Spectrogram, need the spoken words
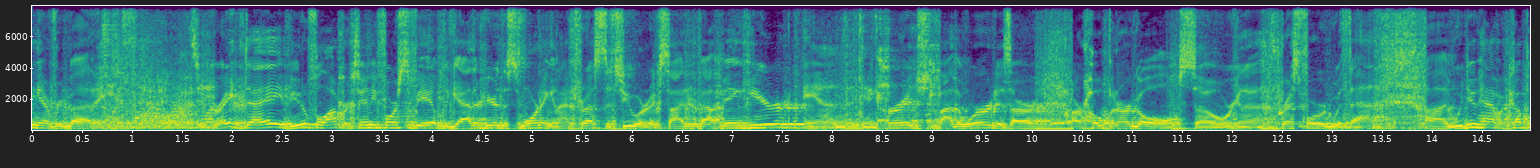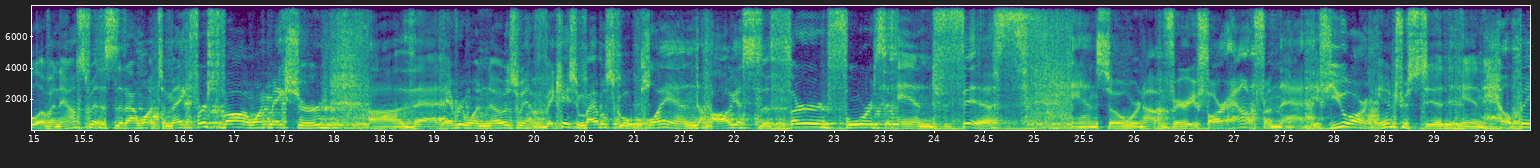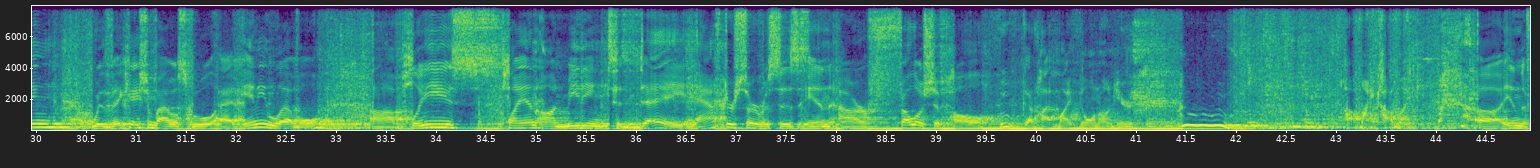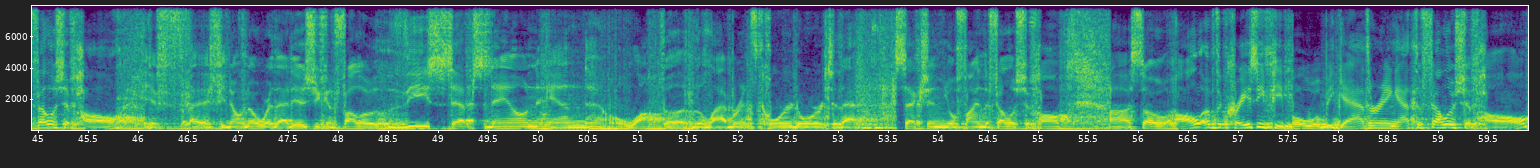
morning, everybody. It's a great day, beautiful opportunity for us to be able to gather here this morning, and I trust that you are excited about being here and encouraged by the Word as our, our hope and our goal. So we're going to press forward with that. Uh, we do have a couple of announcements that I want to make. First of all, I want to make sure uh, that everyone knows we have a Vacation Bible School planned August the 3rd, 4th, and 5th, and so we're not very far out from that. If you are interested in helping with Vacation Bible School at any level, uh, please plan on meeting today after services in our fellowship hall. Ooh, got a hot mic going on here. Ooh. Hot mic, hot mic. Uh, in the fellowship hall, if, uh, if you don't know where that is, you can follow these steps down and walk the, the labyrinth corridor to that section. You'll find the fellowship hall. Uh, so all of the crazy people will be gathering at the fellowship hall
